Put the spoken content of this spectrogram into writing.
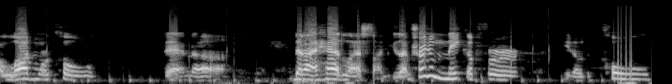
a lot more coal than uh, than I had last time because I'm trying to make up for you know the coal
